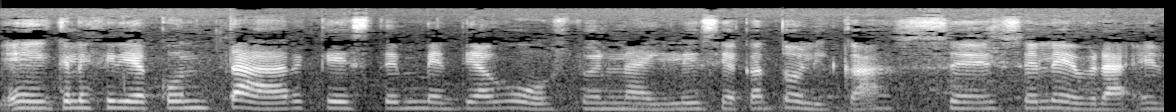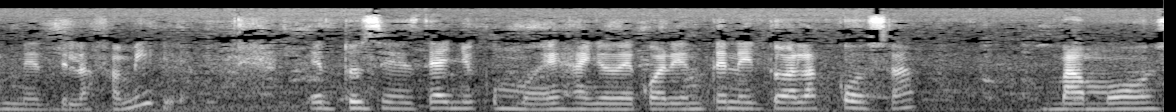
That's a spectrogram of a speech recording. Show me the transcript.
eh, que les quería contar que este mes de agosto en la Iglesia Católica se celebra el mes de la familia. Entonces este año como es año de cuarentena y toda la cosa, vamos,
